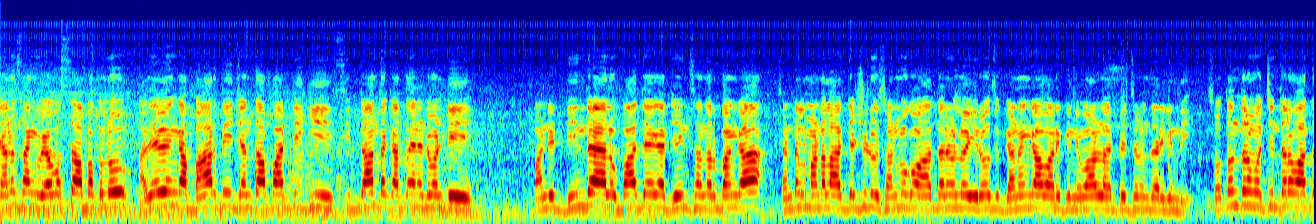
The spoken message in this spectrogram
జనసంఘ వ్యవస్థాపకులు అదేవిధంగా భారతీయ జనతా పార్టీకి సిద్ధాంతకర్త అయినటువంటి పండిట్ దీన్ దయాళ్ ఉపాధ్యాయ గారి జయంతి సందర్భంగా సెంట్రల్ మండల అధ్యక్షుడు షణ్ముఖం ఆధ్వర్యంలో ఈరోజు ఘనంగా వారికి నివాళులు అర్పించడం జరిగింది. స్వతంత్రం వచ్చిన తర్వాత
